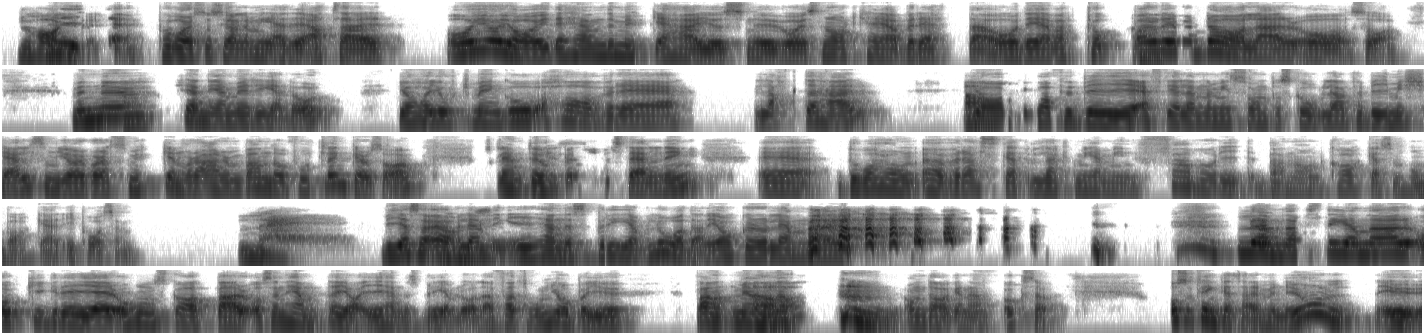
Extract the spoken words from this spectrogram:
Du har lite det. på våra sociala medier att så här, oj, oj, oj, det händer mycket här just nu och snart kan jag berätta och det har varit toppar ja. och det har varit dalar och så. Men nu ja. känner jag mig redo. Jag har gjort mig en god havrelatte här. Ja. Jag var förbi, efter jag lämnade min son på skolan, förbi Michelle som gör våra smycken, våra armband och fotlänkar och så. Skulle hämta yes. upp en beställning. Eh, då har hon överraskat och lagt med min favoritbanankaka som hon bakar i påsen. Nej. Vi har alltså överlämning i hennes brevlåda. Jag åker och lämnar lämnar stenar och grejer och hon skapar och sen hämtar jag i hennes brevlåda för att hon jobbar ju med annat ja. om dagarna också. Och så tänkte jag så här, men nu har hon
